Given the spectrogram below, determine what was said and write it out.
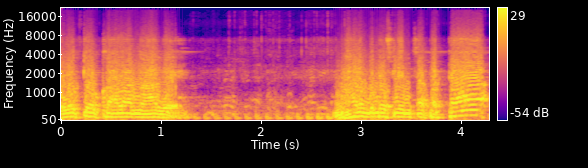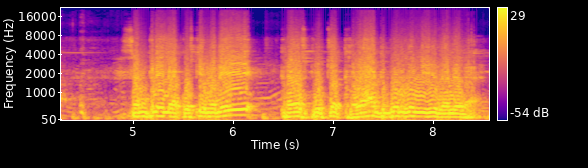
ओ हो तो काला नाग आहे. भारत मुस्लिमचा पट्टा संपलेल्या कुस्तीमध्ये खरसपूरचं खवाट पूर्व विजय झालेला आहे.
